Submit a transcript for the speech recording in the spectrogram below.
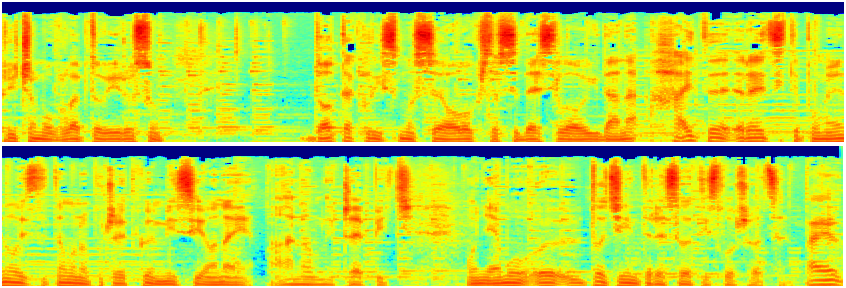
Pričamo o leptovirusu. Dotakli smo se ovog što se desilo ovih dana. Hajde, recite, pomenuli ste tamo na početku emisije onaj analni čepić. O njemu, e, to će interesovati slušalce. Pa je,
